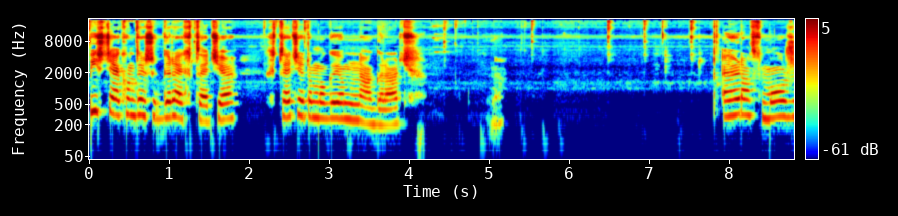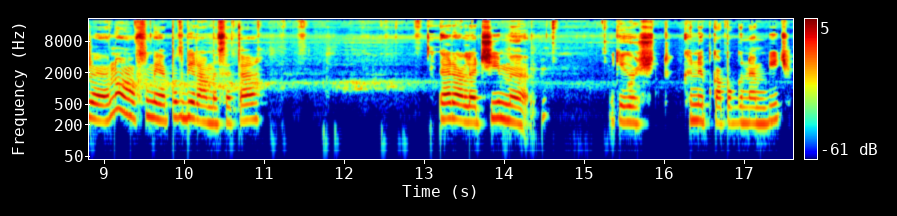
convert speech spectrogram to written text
Piszcie, jaką też grę chcecie. Chcecie, to mogę ją nagrać. Teraz może, no w sumie pozbieramy setę. Teraz lecimy jakiegoś knypka pognębić.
